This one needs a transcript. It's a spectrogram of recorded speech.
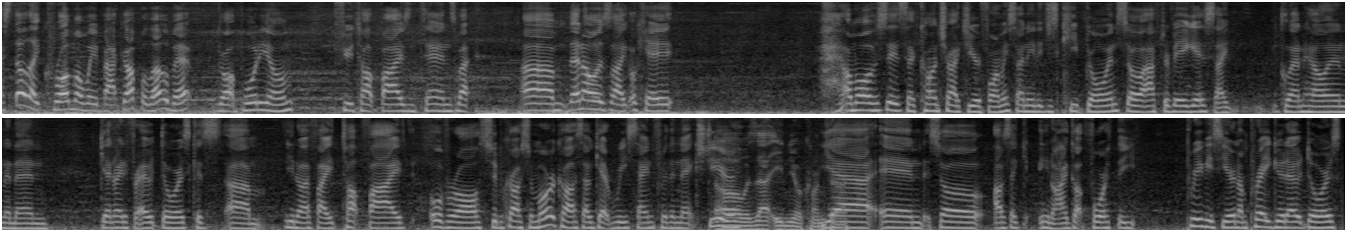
I still like crawled my way back up a little bit, got a podium, a few top fives and tens, but um, then I was like, okay. I'm obviously it's a contract year for me, so I need to just keep going. So after Vegas, I Glen Helen, and then getting ready for outdoors because um, you know if I top five overall Supercross or Motocross, I would get re-signed for the next year. Oh, was that in your contract? Yeah, and so I was like, you know, I got fourth the previous year, and I'm pretty good outdoors.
